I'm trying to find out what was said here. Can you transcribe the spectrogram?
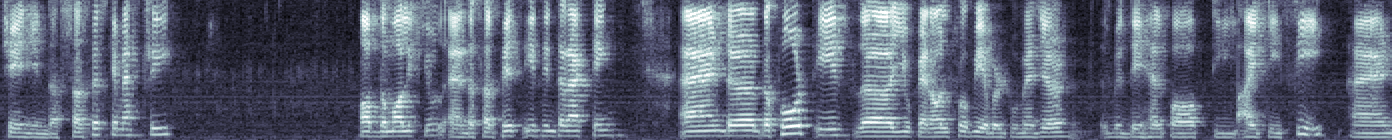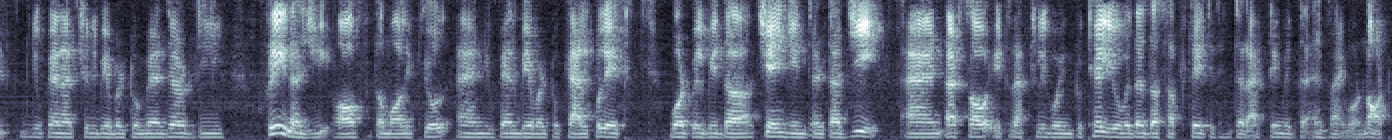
change in the surface chemistry of the molecule and the surface is interacting. And uh, the fourth is uh, you can also be able to measure with the help of the ITC and you can actually be able to measure the free energy of the molecule and you can be able to calculate what will be the change in delta G and that's how it's actually going to tell you whether the substrate is interacting with the enzyme or not.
